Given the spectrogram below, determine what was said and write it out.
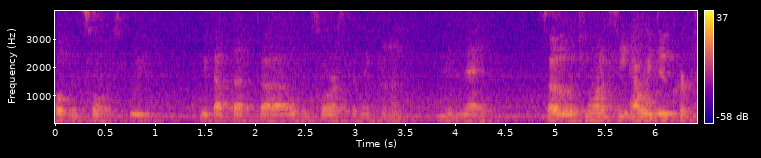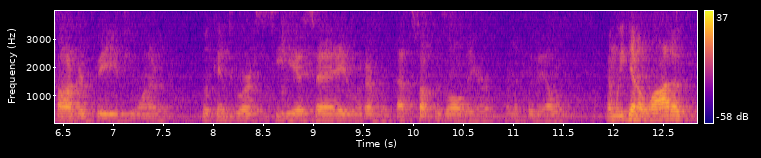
open source. We, we got that uh, open sourced, I think, in- in May. So if you want to see how we do cryptography, if you want to look into our CDSA or whatever, that stuff is all there and it's available. And we get a lot of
